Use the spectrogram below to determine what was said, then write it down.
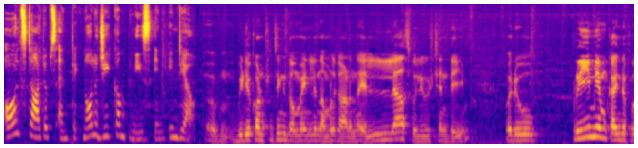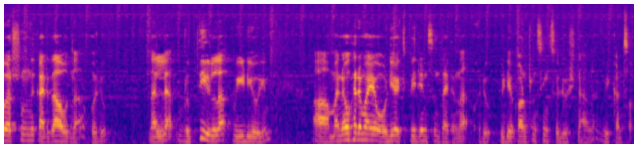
all startups and technology companies in India. Video conferencing ഡൊമൈനിൽ നമ്മൾ കാണുന്ന എല്ലാ സൊല്യൂഷൻ്റെയും ഒരു പ്രീമിയം കൈൻഡ് ഓഫ് വേർഷൻ എന്ന് കരുതാവുന്ന ഒരു നല്ല വൃത്തിയുള്ള വീഡിയോയും മനോഹരമായ ഓഡിയോ എക്സ്പീരിയൻസും തരുന്ന ഒരു വീഡിയോ കോൺഫറൻസിങ് സൊല്യൂഷനാണ് വി കൺസോൾ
